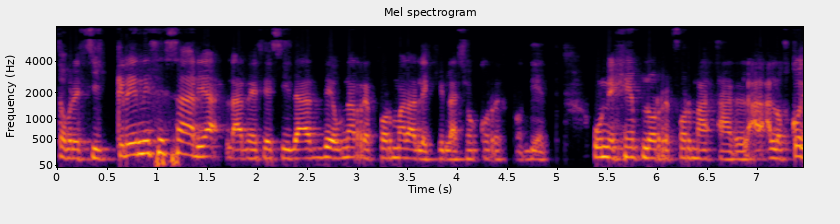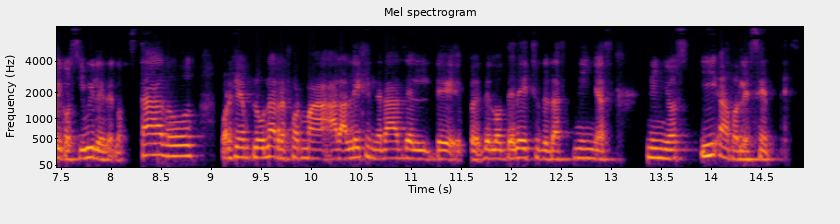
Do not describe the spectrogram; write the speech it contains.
sobre si cree necesaria la necesidad de una reforma a la legislación correspondiente. Un ejemplo, reformas a, los códigos civiles de los estados, por ejemplo, una reforma a la ley general de, de los derechos de las niñas, niños y adolescentes.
